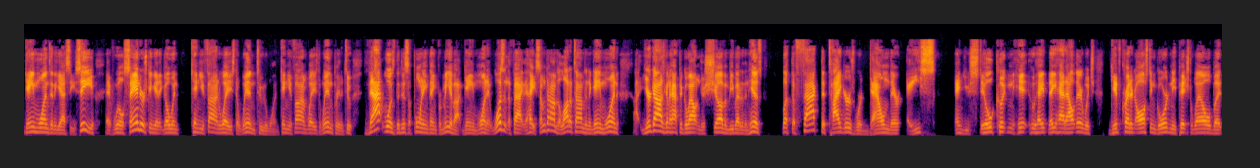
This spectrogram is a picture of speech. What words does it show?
game ones in the SEC, if Will Sanders can get it going, can you find ways to win two to one? Can you find ways to win three to two? That was the disappointing thing for me about game one. It wasn't the fact that, hey, sometimes, a lot of times in a game one, uh, your guy's going to have to go out and just shove and be better than his. But the fact the Tigers were down their ace and you still couldn't hit who they had out there, which give credit Austin Gordon. He pitched well, but,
